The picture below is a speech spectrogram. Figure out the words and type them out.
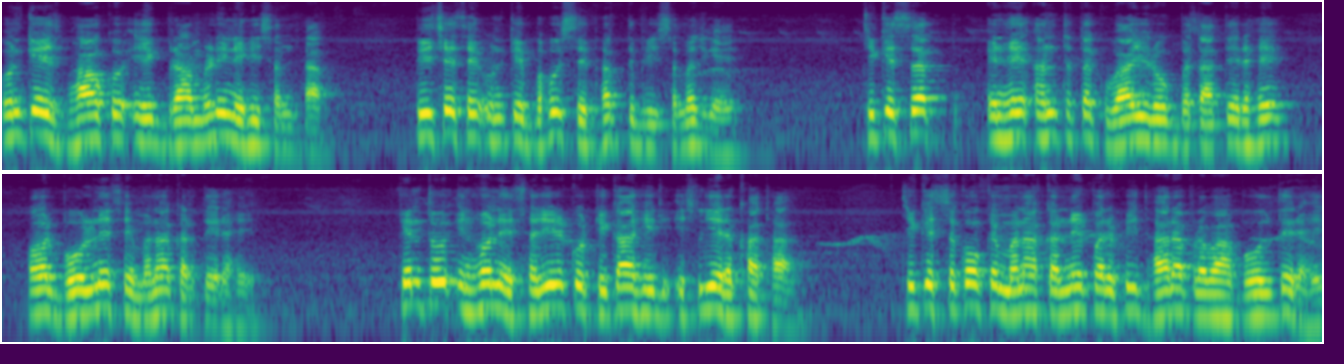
उनके इस भाव को एक ब्राह्मणी ने ही समझा। पीछे से उनके बहुत से भक्त भी समझ गए। चिकित्सक इन्हें अंत तक वायु रोग बताते रहे और बोलने से मना करते रहे। किंतु इन्होंने शरीर को टिका ही इसलिए रखा था, चिकित्सकों के मना करने पर भी धारा प्रवाह बोलते रहे।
